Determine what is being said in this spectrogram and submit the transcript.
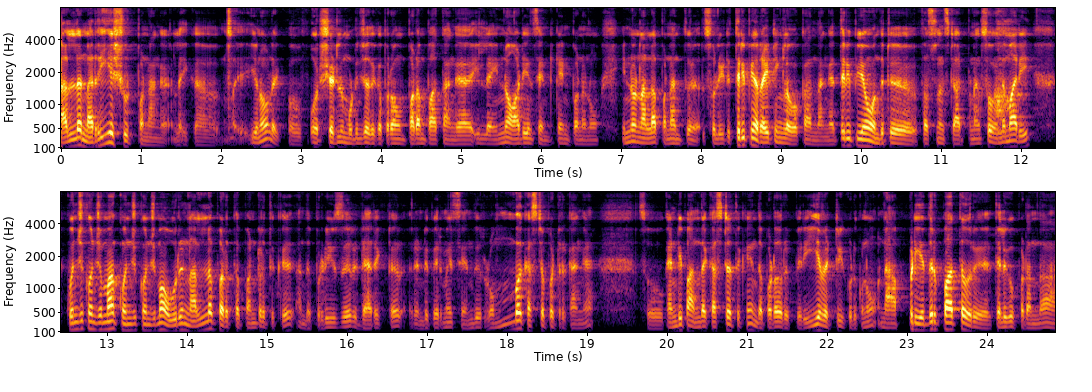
நல்ல நிறைய ஷூட் பண்ணாங்க. லைக் யூனோ லைக் ஒரு ஷெட்யூல் முடிஞ்சதுக்கப்புறம் படம் பார்த்தாங்க. இல்லை இன்னும் ஆடியன்ஸ் என்டர்டெயின் பண்ணணும். இன்னும் நல்லா பண்ணான்னு சொல்லிட்டு திருப்பியும் ரைட்டிங்கில் உட்காந்தாங்க திருப்பியும் வந்துட்டு ஃபஸ்ட்லாம் ஸ்டார்ட் பண்ணாங்க. ஸோ இந்த மாதிரி கொஞ்சம் கொஞ்சமாக கொஞ்சம் கொஞ்சமாக ஒரு நல்ல படத்தை பண்ணுறதுக்கு அந்த ப்ரொடியூசர் டைரக்டர் ரெண்டு பேருமே சேர்ந்து ரொம்ப கஷ்டப்பட்டிருக்காங்க. ஸோ கண்டிப்பாக அந்த கஷ்டத்துக்கு இந்த படம் ஒரு பெரிய வெற்றி கொடுக்கணும். நான் அப்படி எதிர்பார்த்த ஒரு தெலுங்கு படம் தான்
